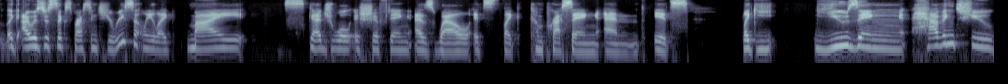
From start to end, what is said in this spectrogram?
like I was just expressing to you recently, like my schedule is shifting as well. It's like compressing and it's like using having to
